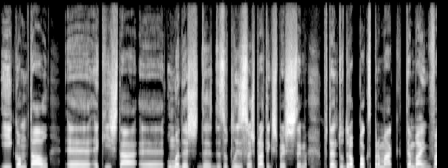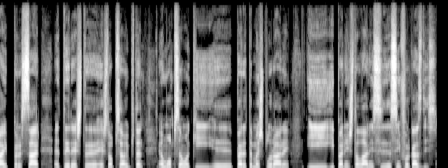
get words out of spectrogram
E como tal, Uh, aqui está uh, uma das, de, das utilizações práticas para este sistema. Portanto, o Dropbox para Mac também vai passar a ter esta, esta opção e, portanto, é uma opção aqui uh, para também explorarem e, e para instalarem se assim for caso disso.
